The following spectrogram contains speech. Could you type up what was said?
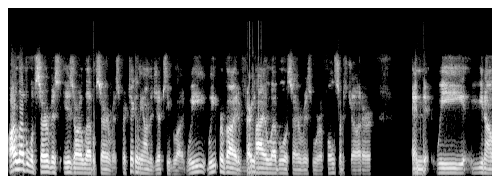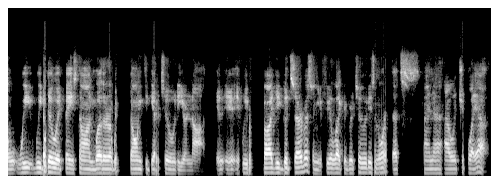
Our level of service is our level of service, particularly on the Gypsy Blood. We we provide a very high level of service. We're a full service charter, and we you know we we do it based on whether we're going to get gratuity or not. If, we provide you good service and you feel like a gratuity is in order, that's kind of how it should play out.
